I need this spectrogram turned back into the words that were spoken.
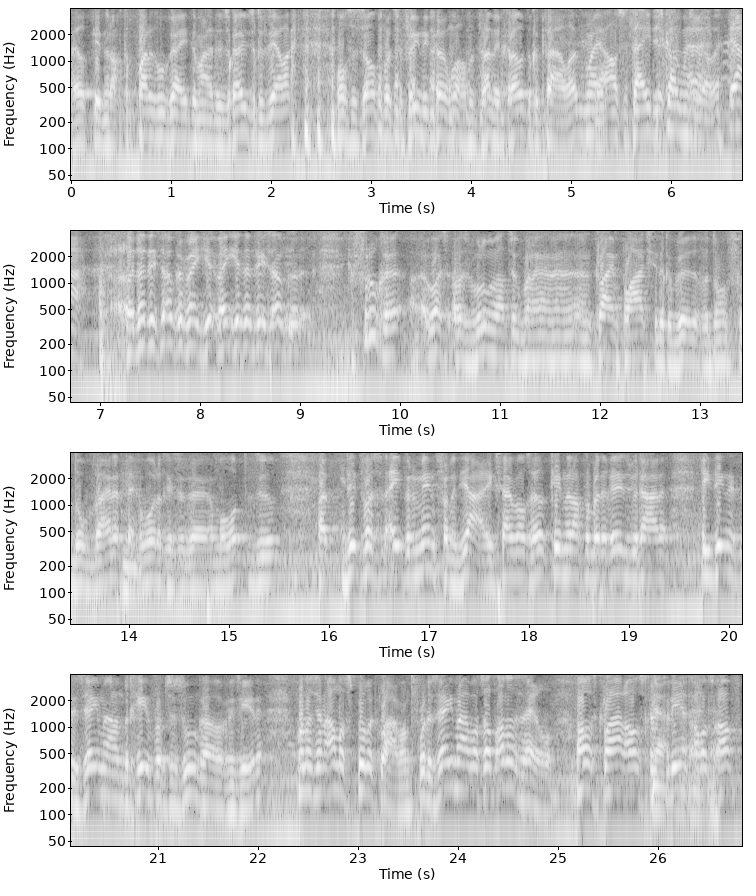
heel kinderachtig parkhoek eten, maar het is reuze gezellig. Onze Zandvoortse vrienden komen altijd aan in grote getalen. Maar, ja, als het tijd is komen ze wel. Hè? Ja, maar dat is ook een beetje, weet je, dat is ook... Vroeger was, was Bloemen natuurlijk maar een, een, klein plaatsje, er gebeurde verdomd, verdomd weinig. Tegenwoordig is het helemaal op natuurlijk. Maar dit was het evenement van het jaar. Ik zei wel eens heel kinderachtig bij de racebrigade. Ik denk dat ik de zeemaal aan het begin van het seizoen ga organiseren. Want dan zijn alle spullen klaar. Want voor de zeemaal was dat alles heel. Alles klaar, alles gerepareerd, ja, ja, ja. alles af.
